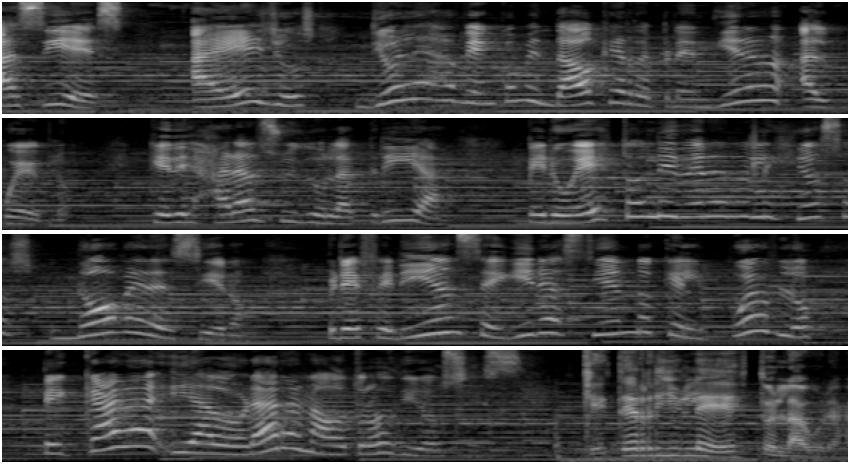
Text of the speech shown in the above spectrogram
Así es, a ellos Dios les había encomendado que reprendieran al pueblo, que dejaran su idolatría, pero estos líderes religiosos no obedecieron, preferían seguir haciendo que el pueblo pecara y adoraran a otros dioses. Qué terrible esto, Laura.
